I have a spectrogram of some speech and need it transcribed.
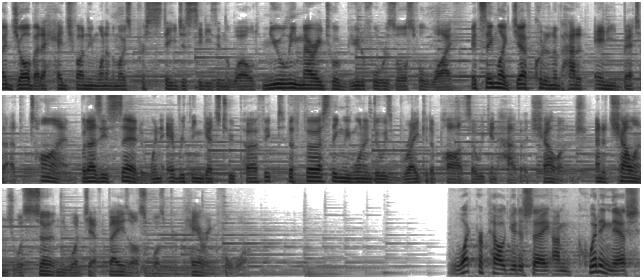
A job at a hedge fund in one of the most prestigious cities in the world, newly married to a beautiful, resourceful wife. It seemed like Jeff couldn't have had it any better at the time. But as is said, when everything gets too perfect, the first thing we want to do is break it apart so we can have a challenge. And a challenge was certainly what Jeff Bezos was preparing for. What propelled you to say, I'm quitting this,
